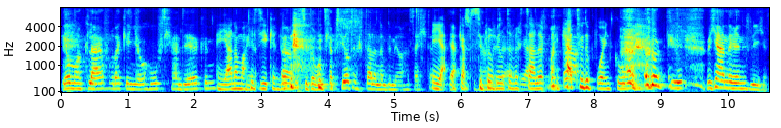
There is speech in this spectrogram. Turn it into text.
Helemaal klaar voordat ik in jouw hoofd ga duiken? Ja, dat mag je zeker doen. Ja, super, want je hebt veel te vertellen, heb je mail gezegd. Hè? Ja, ik heb superveel te vertellen, maar ik ga to the point komen. Oké, we gaan erin vliegen.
